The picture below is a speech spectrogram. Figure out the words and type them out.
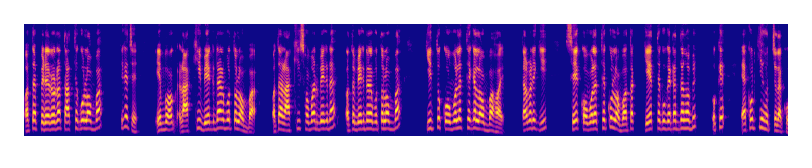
অর্থাৎ প্রেরণা তার থেকেও লম্বা, ঠিক আছে? এবং রাখি মেঘনার মতো লম্বা, অর্থাৎ রাখি সবার মেঘনা, অর্থাৎ মেঘনার মতো লম্বা, কিন্তু কমলের থেকে লম্বা হয়। তার মানে কি? সে কমলের থেকেও লম্বা, অর্থাৎ কে থেকেও গ্রেটার দেন হবে ওকে এখন কি হচ্ছে দেখো,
